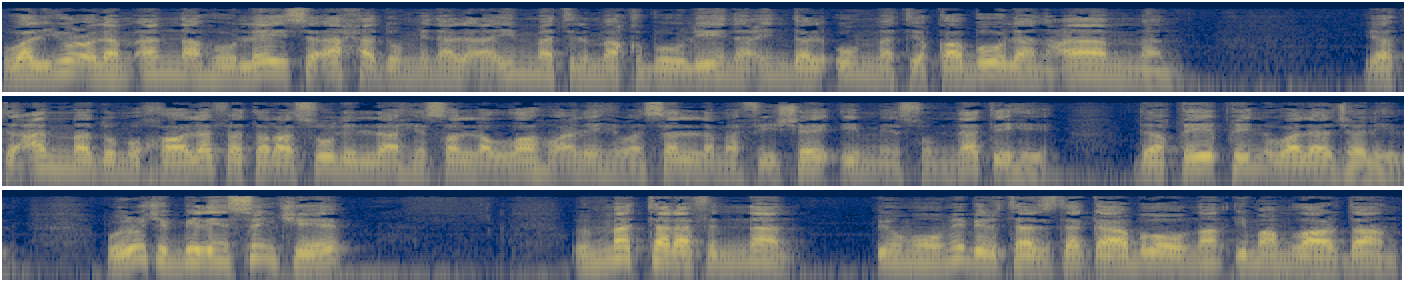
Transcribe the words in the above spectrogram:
وليعلم أنه ليس أحد من الأئمة المقبولين عند الأمة قبولا عاما يتعمد مخالفة رسول الله صلى الله عليه وسلم في şeyin min sünnetihi dəqiqin və la cəlil. Buyurur ki, bilinsin ki, ümmət tərəfindən ümumi bir tərzdə qəbul olunan imamlardan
